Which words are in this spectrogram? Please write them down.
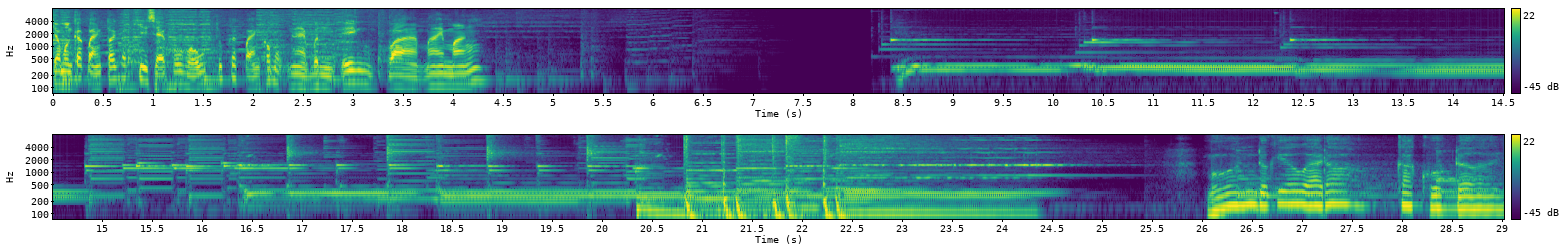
Chào mừng các bạn tới các chia sẻ của Vũ. Chúc các bạn có một ngày bình yên và may mắn. Muốn được yêu ai đó cả cuộc đời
